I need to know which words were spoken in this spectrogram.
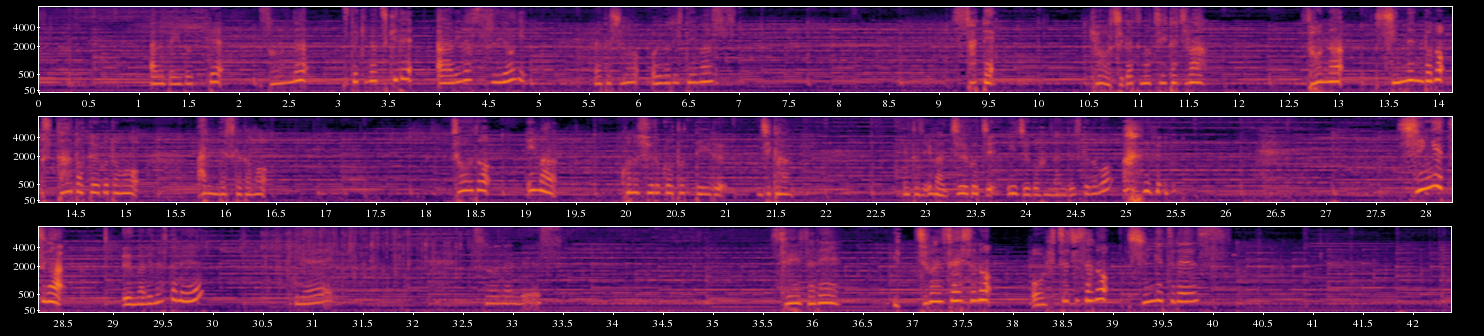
あなたにとってそんな素敵な月でありますように私もお祈りしています。さて今日4月の1日はそんな新年度のスタートということもあるんですけどもちょうど今この収録を撮っている時間、えっと、今15時25分なんですけども。新月が生まれましたね。イエーイ。そうなんです。星座で一番最初のお羊座の新月です。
